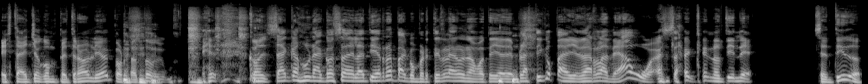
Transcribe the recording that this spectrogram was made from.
está hecho con petróleo y por tanto sacas una cosa de la tierra para convertirla en una botella de plástico para llenarla de agua. O sea, que no tiene sentido.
